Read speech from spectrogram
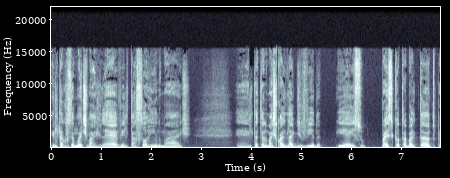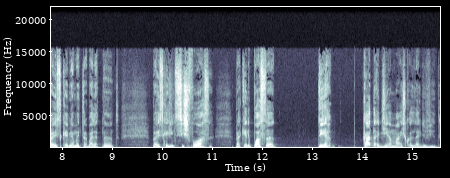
Ele está com o semblante mais leve, ele está sorrindo mais. é, ele está tendo mais qualidade de vida. E é isso, para isso que eu trabalho tanto, para isso que a minha mãe trabalha tanto, para isso que a gente se esforça, para que ele possa ter cada dia mais qualidade de vida.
